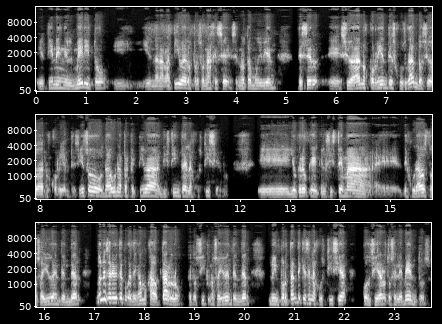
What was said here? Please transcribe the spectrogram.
eh, tienen el mérito y, en la narrativa de los personajes se nota muy bien de ser eh, ciudadanos corrientes juzgando a ciudadanos corrientes. Y eso da una perspectiva distinta de la justicia. Eh, yo creo que, que el sistema eh, de jurados nos ayuda a entender, no necesariamente porque tengamos que adoptarlo, pero sí que nos ayuda a entender lo importante que es en la justicia considerar otros elementos,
